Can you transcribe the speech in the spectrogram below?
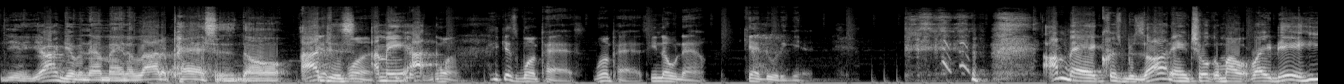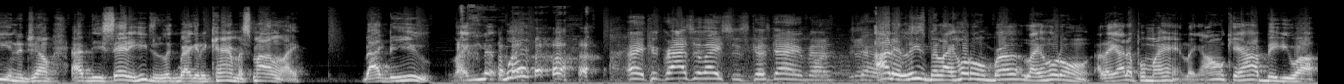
Yeah, y'all giving that man a lot of passes, dog. I just, one. I mean, he gets I, one. He gets one pass. One pass. He know now. Can't do it again. I'm mad Chris Broussard ain't choke him out right there. He in the jump. After he said it, he just looked back at the camera smiling like, back to you. Like, what? Hey, congratulations. Good game, man. Good game. I'd at least been like, hold on, bro. Like, hold on. Like, I'd have put my hand, like, I don't care how big you are.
